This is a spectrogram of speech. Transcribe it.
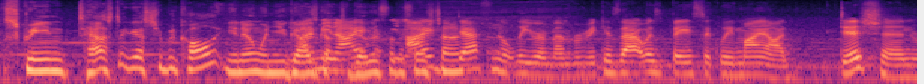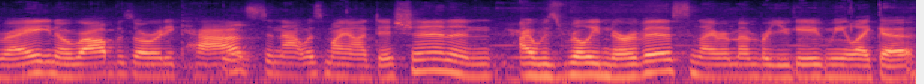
screen test, I guess you would call it, you know, when you guys I mean, got together I, for the I first time? I definitely remember because that was basically my audition, right? You know, Rob was already cast, and that was my audition, and I was really nervous. And I remember you gave me like a.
